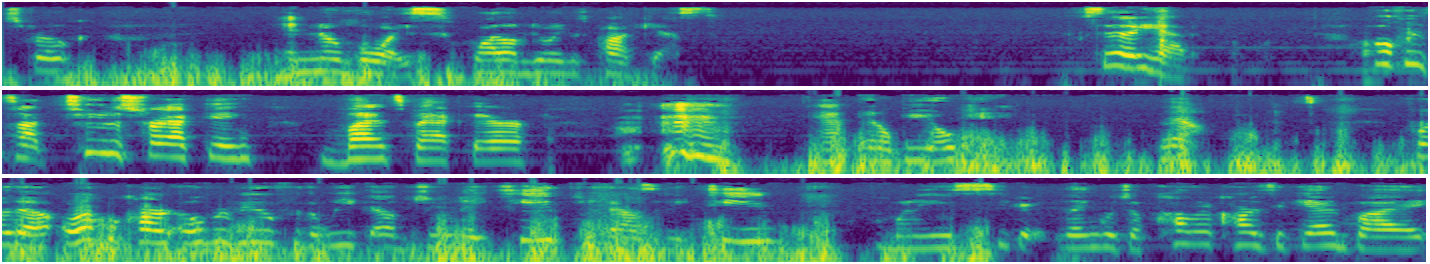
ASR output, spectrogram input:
stroke and no voice while I'm doing this podcast. So there you have it. Hopefully it's not too distracting, but it's back there and it'll be okay. Now, for the Oracle card overview for the week of June 18th, 2018, I'm going to use Secret Language of Color cards again by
